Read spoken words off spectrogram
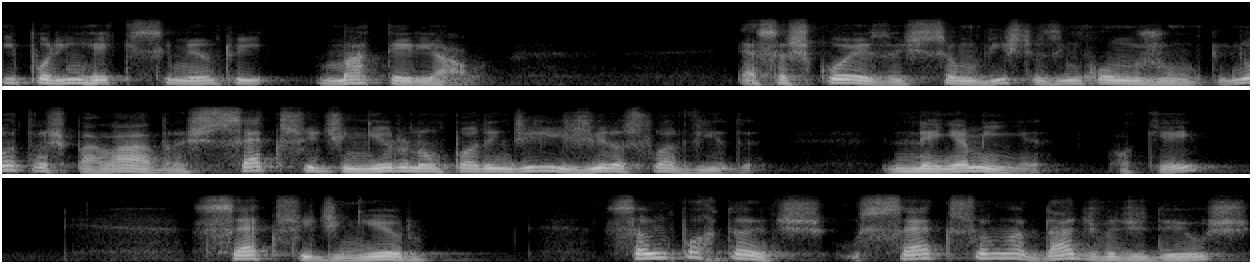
e por enriquecimento material. Essas coisas são vistas em conjunto. Em outras palavras, sexo e dinheiro não podem dirigir a sua vida, nem a minha, ok? sexo e dinheiro são importantes. O sexo é uma dádiva de Deus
